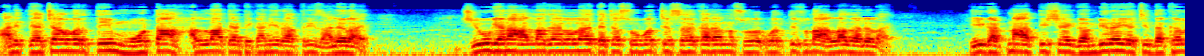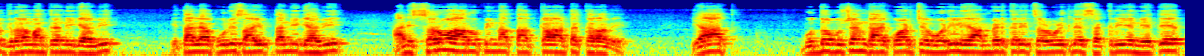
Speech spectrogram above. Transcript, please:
आणि त्याच्यावरती मोठा हल्ला त्या ठिकाणी रात्री झालेला आहे. जीव घेणा हल्ला झालेला आहे त्याच्यासोबतचे सहकाऱ्यांना वरती सुद्धा हल्ला झालेला आहे. ही घटना अतिशय गंभीर आहे याची दखल गृहमंत्र्यांनी घ्यावी इथल्या पोलीस आयुक्तांनी घ्यावी आणि सर्व आरोपींना तात्काळ अटक करावे. यात बुद्धभूषण गायकवाडचे वडील हे आंबेडकरी चळवळीतले सक्रिय नेते आहेत.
